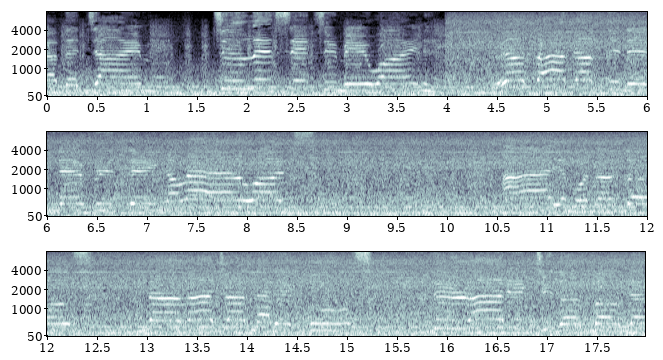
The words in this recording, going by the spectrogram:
Have the time to listen to me whine about nothing and everything all at once? I am one of those melodramatic fools, neurotic to the bone, no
